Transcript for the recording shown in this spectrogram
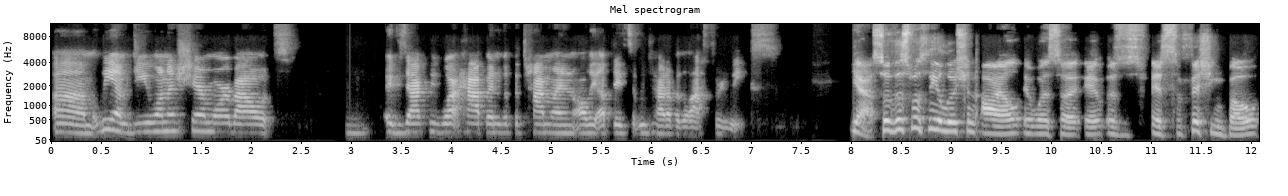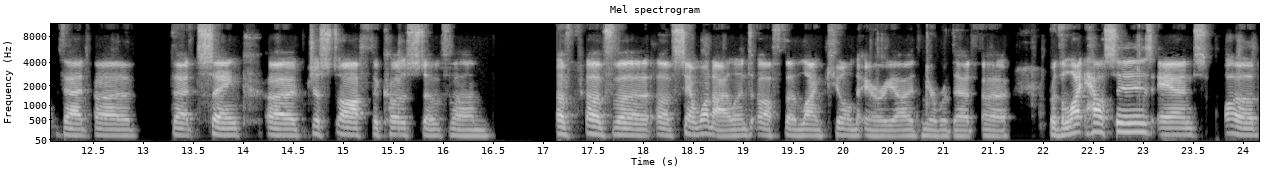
Um, Liam, do you want to share more about exactly what happened with the timeline and all the updates that we've had over the last three weeks? Yeah, so this was the Aleutian Isle. It was a it was it's a fishing boat that uh that sank uh, just off the coast of um, of of uh, of San Juan Island, off the Lime Limekiln area near where that uh, where the lighthouse is, and uh,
